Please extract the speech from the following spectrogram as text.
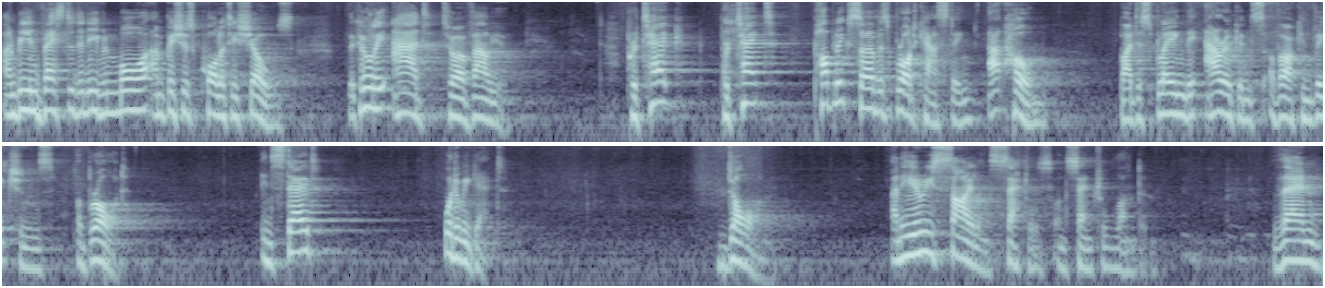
and be invested in even more ambitious quality shows that can only add to our value. Protect, protect public service broadcasting at home by displaying the arrogance of our convictions abroad. Instead, what do we get? Dawn. An eerie silence settles on central London. Then,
